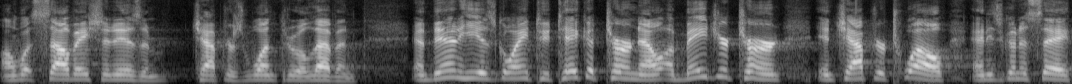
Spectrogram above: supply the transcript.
on what salvation is in chapters 1 through 11. And then he is going to take a turn now, a major turn in chapter 12, and he's going to say,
